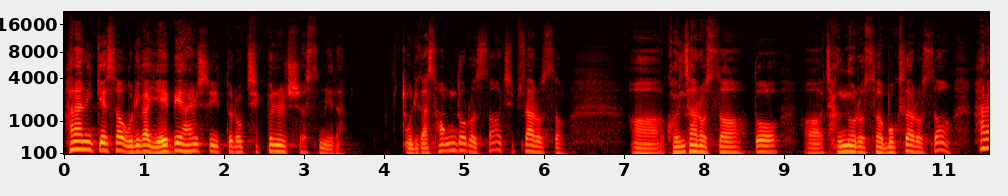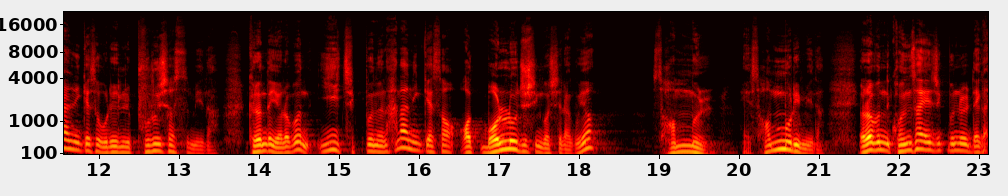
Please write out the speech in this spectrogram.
하나님께서 우리가 예배할 수 있도록 직분을 주셨습니다. 우리가 성도로서 집사로서 어, 권사로서 또 어, 장로로서 목사로서 하나님께서 우리를 부르셨습니다. 그런데 여러분 이 직분은 하나님께서 어, 뭘로 주신 것이라고요? 선물. 예, 선물입니다. 여러분 권사의 직분을 내가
